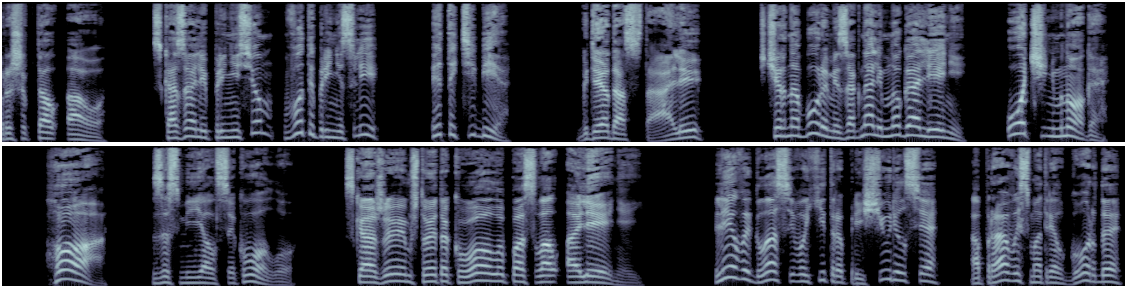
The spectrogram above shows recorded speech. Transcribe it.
прошептал Ао. «Сказали, принесем, вот и принесли. Это тебе». «Где достали?» С чернобурами загнали много оленей. Очень много. «Хо!» — засмеялся Кволлу. «Скажи им, что это Кволлу послал оленей». Левый глаз его хитро прищурился, а правый смотрел гордо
